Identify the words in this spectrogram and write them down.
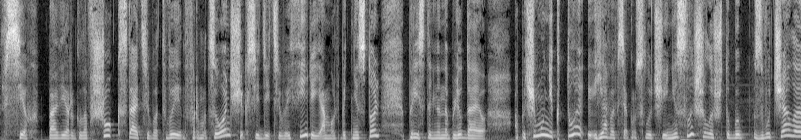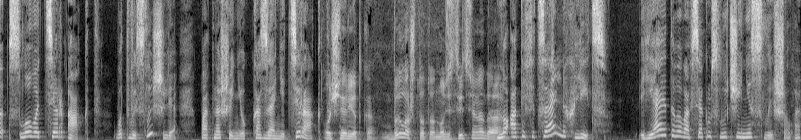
всех повергла в шок. Кстати, вот вы информационщик, сидите в эфире, я, может быть, не столь пристально наблюдаю. А почему никто, я во всяком случае, не слышала, чтобы звучало слово «теракт»? Вот вы слышали по отношению к Казани теракт? Очень редко. Было что-то, но действительно, да. Но от официальных лиц я этого во всяком случае не слышала.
